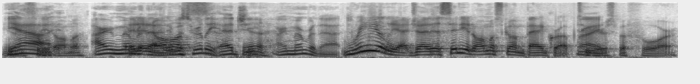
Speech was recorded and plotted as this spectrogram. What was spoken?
You know, Yeah, city had almo- I remember it that. almost- it was really edgy. yeah. I remember that. really edgy. The city had almost gone bankrupt two Right. years before.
